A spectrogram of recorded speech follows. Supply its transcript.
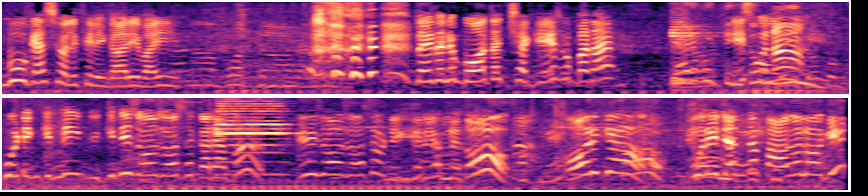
तब्बू कैसी वाली फीलिंग आ रही है भाई नहीं तो बहुत अच्छा किया इसको पता है इसको ना हुटिंग कितनी कितनी ज़ोर ज़ोर से करा था कितनी ज़ोर ज़ोर से हुटिंग करी हमने तो और क्या पूरी जनता पागल होगी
